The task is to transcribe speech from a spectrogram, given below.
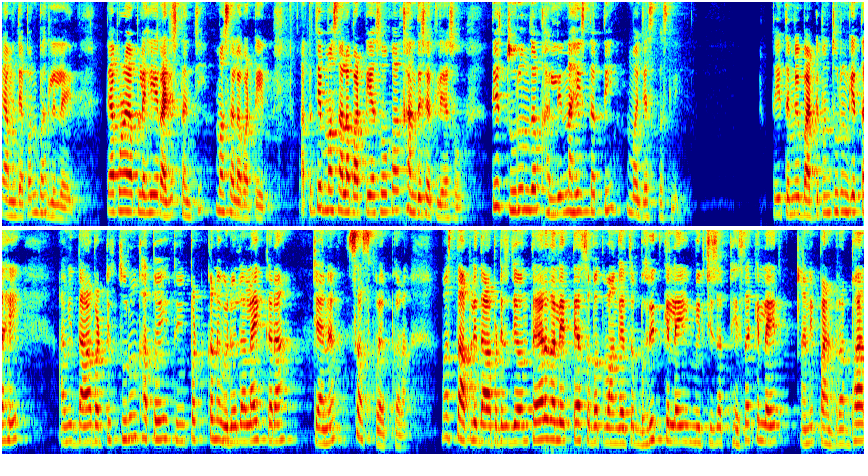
त्यामध्ये आपण भरलेलं आहेत. त्यामुळे आपलं हे राजस्थानची मसाला बाटी आहेत. आता ते मसाला बाटी असो का खानदेशातली असो ते चुरून जर खाल्ली नाहीच तर ती मजाच कसली तर इथं मी बाटी पण चुरून घेत आहे. आम्ही डाळ बाटी चुरून खातो आहे तुम्ही पटकन व्हिडिओला लाईक करा चॅनल सबस्क्राईब करा. मस्त आपले डाळबटीचं जेवण तयार झाले त्यासोबत वांग्याचं भरीत केलं आहे मिरचीचा ठेसा केला आहे आणि पांढरा भात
